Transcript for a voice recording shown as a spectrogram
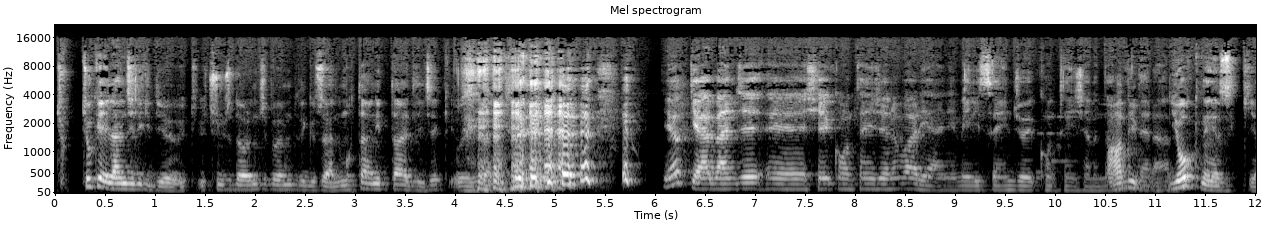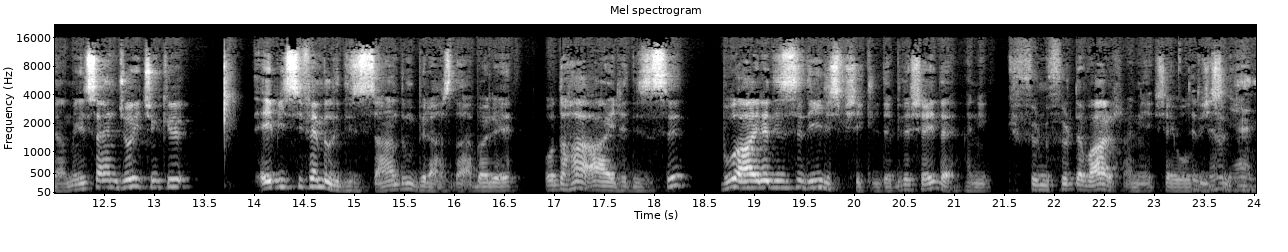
çok, çok eğlenceli gidiyor. Üç- Üçüncü, dördüncü bölümde de güzeldi. Muhtemelen iptal edilecek. O yüzden Yok ya bence e, şey kontenjanı var yani. Melissa Enjoy kontenjanından abi, abi. yok ne yazık ki ya. Melissa and Joey çünkü ABC Family dizisi anladın mı biraz daha böyle o daha aile dizisi. Bu aile dizisi değil hiçbir şekilde. Bir de şey de hani küfür müfür de var hani şey olduğu Tabii için. canım yani.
